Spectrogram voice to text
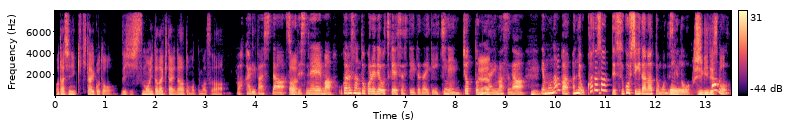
私に聞きたいことをぜひ質問いただきたいなと思ってますが。わかりました。そうですね。まあ、岡田さんとこれでお付き合いさせていただいて1年ちょっとになりますが、うんいや、もうなんか、あね、岡田さんってすごい不思議だなと思うんですけど不思議ですか？多分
